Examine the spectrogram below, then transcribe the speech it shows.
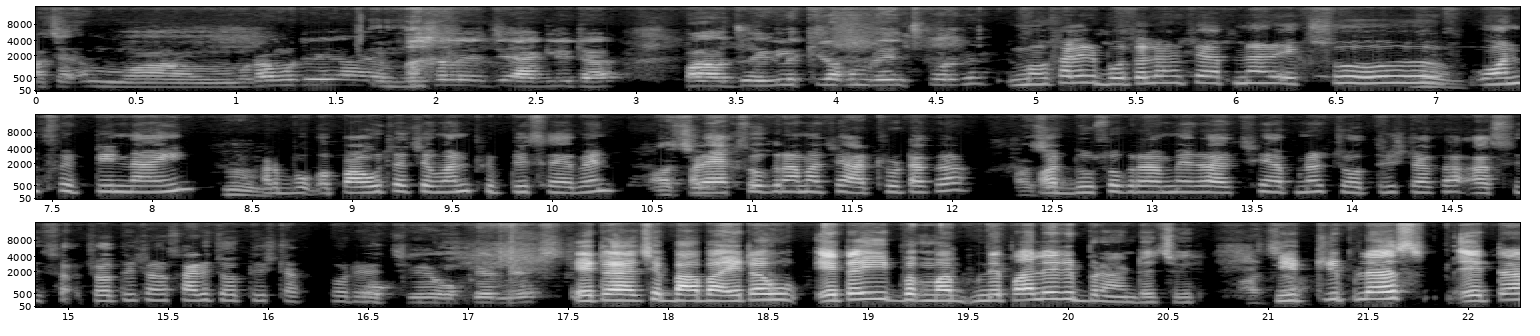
আচ্ছা মোটামুটি মশালের যে এক লিটার যায়, এগুলো কীরকম রেঞ্জ পড়বে? মশালের বোতল আছে আপনার একশো। ওয়ান ফিফটি নাইন আর পাউচ আছে ওয়ান ফিফটি সেভেন আচ্ছা। আর একশো গ্রাম আছে আঠারো টাকা আচ্ছা। আর দুশো গ্রামের আছে আপনার চৌত্রিশ টাকা আশি চৌত্রিশ টাকা সাড়ে চৌত্রিশ টাকা করে আছে। ওকে ওকে নেক্সট এটা আছে বাবা এটা এটাই নেপালেরই ব্র্যান্ড আছে। আচ্ছা। নিউট্রি প্লাস এটা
